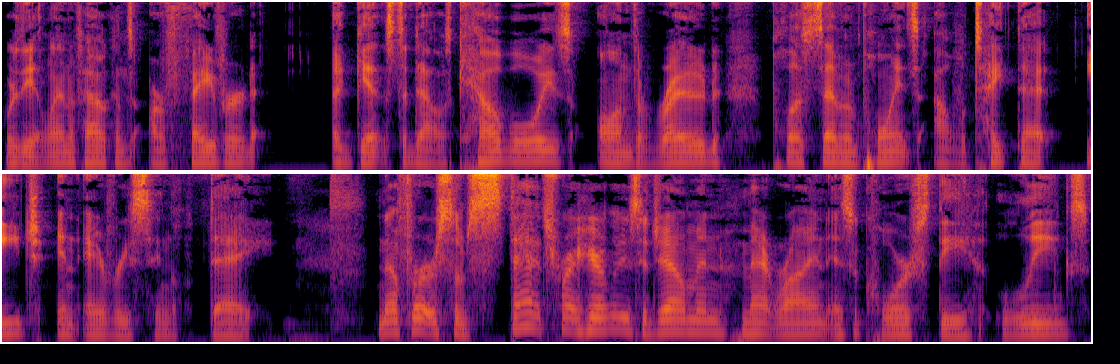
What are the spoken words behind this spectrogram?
where the Atlanta Falcons are favored against the Dallas Cowboys on the road plus seven points. I will take that each and every single day. Now, for some stats right here, ladies and gentlemen, Matt Ryan is, of course, the league's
